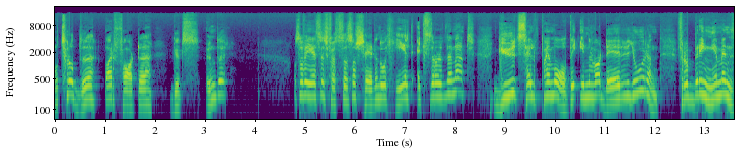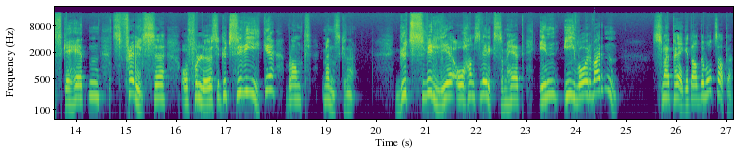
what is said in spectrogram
og trodde og erfarte Guds under. Og så Ved Jesus' fødsel så skjer det noe helt ekstraordinært. Gud selv på en måte invaderer jorden for å bringe menneskehetens frelse og forløse Guds rike blant menneskene. Guds vilje og hans virksomhet inn i vår verden, som er preget av det motsatte.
